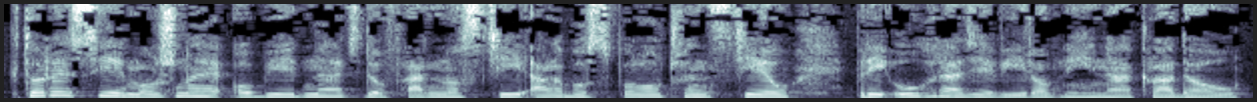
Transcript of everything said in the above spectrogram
ktoré si je možné objednať do farnosti alebo spoločenstiev pri úhrade výrobných nákladov.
